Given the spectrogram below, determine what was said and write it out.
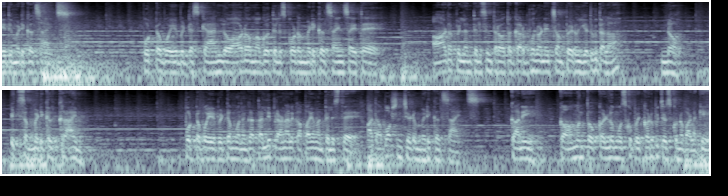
ఏది మెడికల్ సైన్స్? పుట్టబోయే బిడ్డ స్కాన్లో ఆడో మగో తెలుసుకోవడం మెడికల్ సైన్స్ అయితే ఆడపిల్లని తెలిసిన తర్వాత గర్భంలోనే చంపేయడం ఎదుగుదల? No it's a medical crime పుట్టబోయే బిడ్డ మూలంగా తల్లి ప్రాణాలకు అపాయం అని తెలిస్తే అది అబార్షన్ చేయడం మెడికల్ సైన్స్ కానీ కామంతో కళ్ళు మూసుకుపోయి కడుపు చేసుకున్న వాళ్ళకి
